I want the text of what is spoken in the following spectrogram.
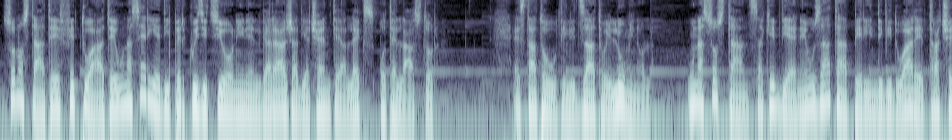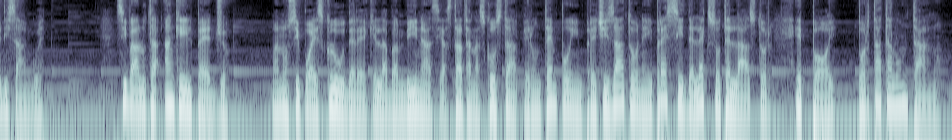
sono state effettuate una serie di perquisizioni nel garage adiacente all'ex Hotel Astor. È stato utilizzato il luminol, una sostanza che viene usata per individuare tracce di sangue si valuta anche il peggio, ma non si può escludere che la bambina sia stata nascosta per un tempo imprecisato nei pressi dell'ex Hotel Astor e poi portata lontano.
